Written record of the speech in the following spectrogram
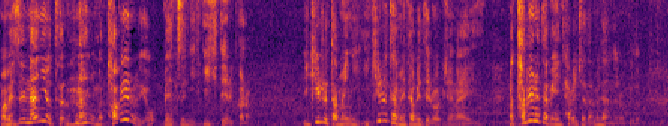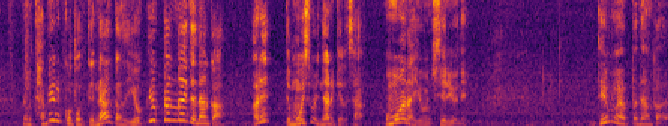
まあ別に何を、何、まあ食べるよ。別に生きてるから。生きるために、生きるために食べてるわけじゃない。まあ食べるために食べちゃダメなんだろうけど。でも食べることってなんかよくよく考えてなんか、あれって思いそうになるけどさ、思わないようにしてるよね。でもやっぱなんか、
